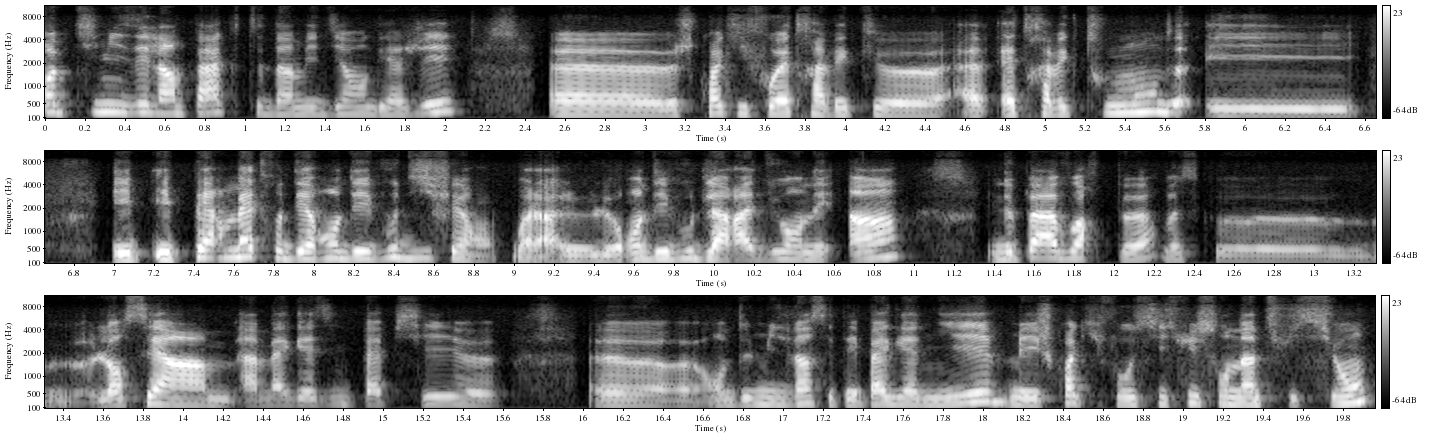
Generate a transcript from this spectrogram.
optimiser l'impact d'un média engagé, euh, je crois qu'il faut être avec, tout le monde et, et, permettre des rendez-vous différents. Le, rendez-vous de la radio en est un. Ne pas avoir peur parce que lancer un, magazine papier euh, en 2020, c'était pas gagné. Mais je crois qu'il faut aussi suivre son intuition,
